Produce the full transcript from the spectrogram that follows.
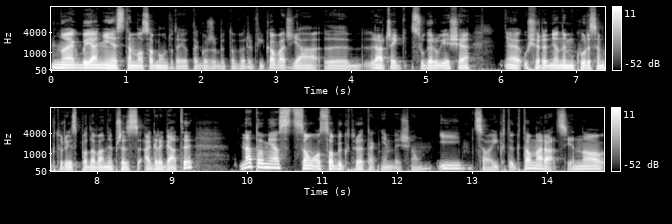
no jakby ja nie jestem osobą tutaj od tego, żeby to weryfikować. Ja y, raczej sugeruję się y, uśrednionym kursem, który jest podawany przez agregaty. Natomiast są osoby, które tak nie myślą. I co? I kto, kto ma rację? No,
